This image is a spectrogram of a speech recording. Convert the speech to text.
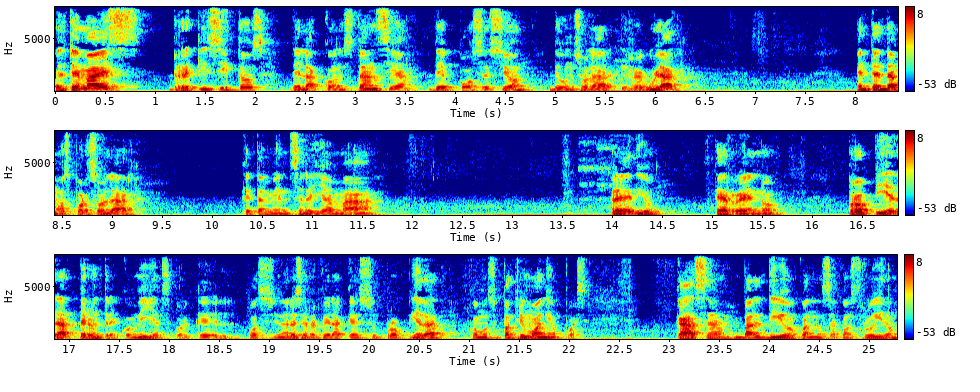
El tema es requisitos de la constancia de posesión de un solar irregular. Entendamos por solar, que también se le llama predio, terreno, propiedad, pero entre comillas, porque el posesionario se refiere a que es su propiedad, como su patrimonio, pues. Casa, baldío, cuando no se ha construido,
